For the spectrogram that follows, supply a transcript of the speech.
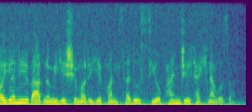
پایان برنامه شماره 535 تکنوازان.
